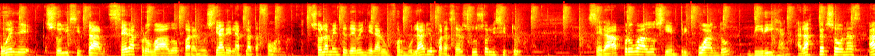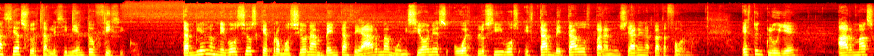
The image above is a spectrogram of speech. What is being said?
puede solicitar ser aprobado para anunciar en la plataforma. Solamente deben llenar un formulario para hacer su solicitud. Será aprobado siempre y cuando dirijan a las personas hacia su establecimiento físico. También los negocios que promocionan ventas de armas, municiones o explosivos están vetados para anunciar en la plataforma. Esto incluye armas,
